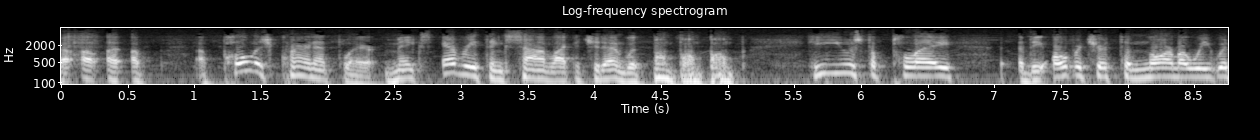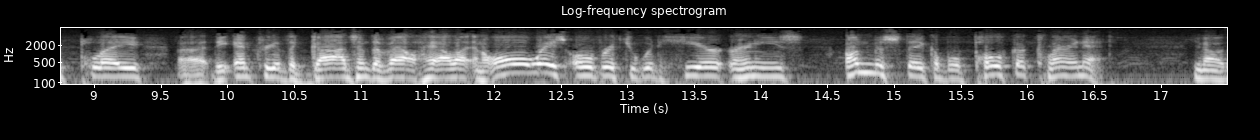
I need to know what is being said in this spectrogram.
a, a, a, a Polish clarinet player makes everything sound like it should end with bump, bump, bump. He used to play the overture to Norma. We would play uh, the entry of the gods into Valhalla, and always over it you would hear Ernie's unmistakable polka clarinet. You know,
